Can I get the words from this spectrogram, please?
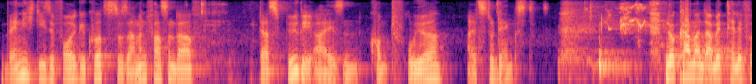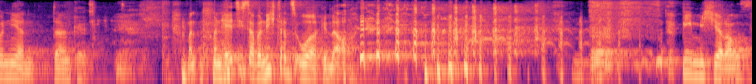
Wenn ich diese Folge kurz zusammenfassen darf, das Bügeleisen kommt früher, als du denkst. Nur kann man damit telefonieren. Danke. Man, man hält sich aber nicht ans Ohr, genau. Beam mich hier raus.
